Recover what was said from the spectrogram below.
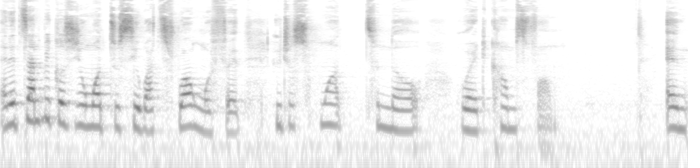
And it's not because you want to see what's wrong with it, you just want to know where it comes from. And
